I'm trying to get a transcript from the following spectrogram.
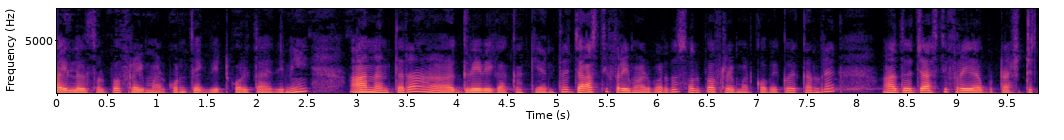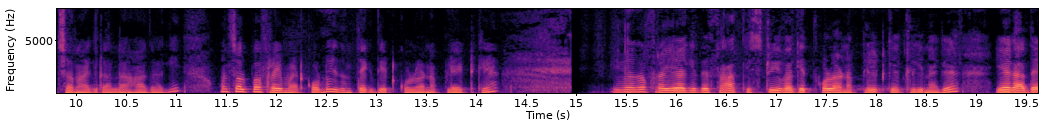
ಆಯಿಲಲ್ಲಿ ಸ್ವಲ್ಪ ಫ್ರೈ ಮಾಡ್ಕೊಂಡು ತೆಗೆದಿಟ್ಕೊಳ್ತಾ ಇದ್ದೀನಿ. ಆ ನಂತರ ಗ್ರೇವಿಗೆ ಹಾಕೋಕ್ಕೆ ಅಂತ. ಜಾಸ್ತಿ ಫ್ರೈ ಮಾಡಬಾರ್ದು, ಸ್ವಲ್ಪ ಫ್ರೈ ಮಾಡ್ಕೋಬೇಕು. ಯಾಕಂದರೆ ಅದು ಜಾಸ್ತಿ ಫ್ರೈ ಆಗ್ಬಿಟ್ಟು ಅಷ್ಟು ಚೆನ್ನಾಗಿರಲ್ಲ. ಹಾಗಾಗಿ ಒಂದು ಸ್ವಲ್ಪ ಫ್ರೈ ಮಾಡಿಕೊಂಡು ಇದನ್ನು ತೆಗೆದಿಟ್ಕೊಳ್ಳೋಣ ಪ್ಲೇಟ್ಗೆ ಇವಾಗ ಫ್ರೈ ಆಗಿದೆ ಸಾಕಿಷ್ಟು ಇವಾಗ ಎತ್ಕೊಳ್ಳೋಣ ಪ್ಲೇಟ್ಗೆ ಕ್ಲೀನಾಗೆ ಈಗ ಅದೇ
